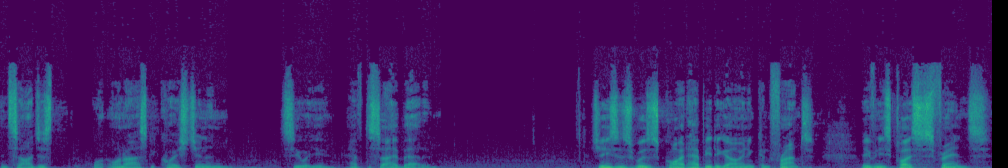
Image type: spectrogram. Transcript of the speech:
And so I just want to ask a question and see what you have to say about it. Jesus was quite happy to go in and confront even his closest friends.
